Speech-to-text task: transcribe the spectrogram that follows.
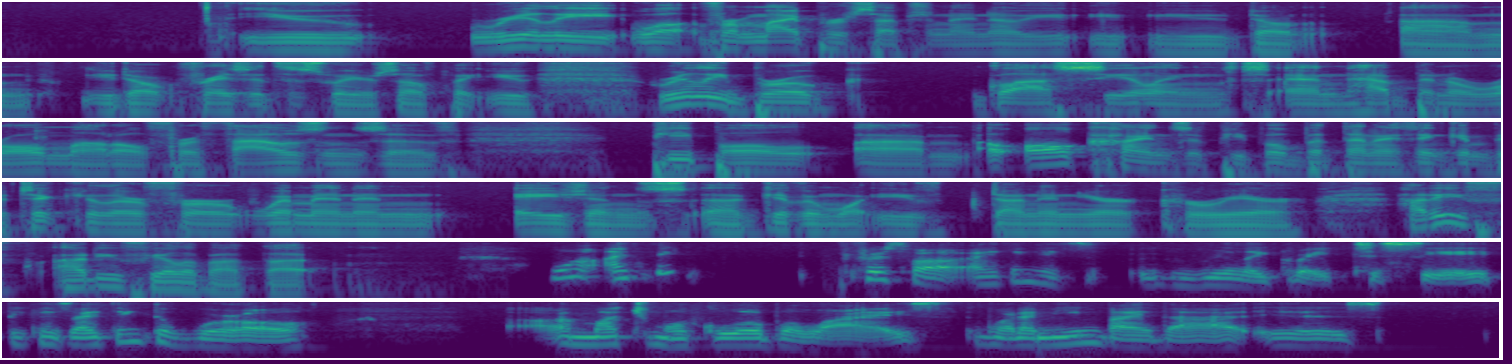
you really well from my perception i know you you, you don't um, you don't phrase it this way yourself but you really broke glass ceilings and have been a role model for thousands of people, um, all kinds of people, but then I think in particular for women and Asians, uh, given what you've done in your career. How do you how do you feel about that? Well, I think first of all, I think it's really great to see because I think the world are much more globalized. What I mean by that is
